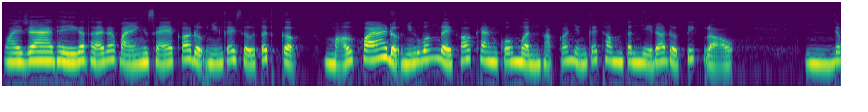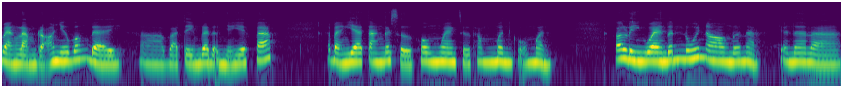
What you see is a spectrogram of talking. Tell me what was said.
Ngoài ra thì có thể các bạn sẽ có được những cái sự tích cực mở khóa được những vấn đề khó khăn của mình hoặc có những cái thông tin gì đó được tiết lộ. Ừ, các bạn làm rõ những vấn đề à, và tìm ra được những giải pháp các bạn gia tăng cái sự khôn ngoan, sự thông minh của mình có liên quan đến núi non nữa nè, cho nên là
